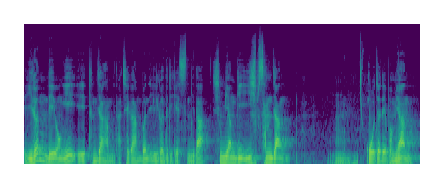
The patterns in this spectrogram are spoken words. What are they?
이런 내용이 등장합니다. 제가 한번 읽어 드리겠습니다. 신명기 23장 5절에 보면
